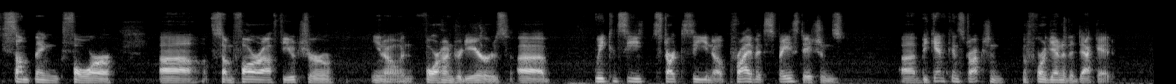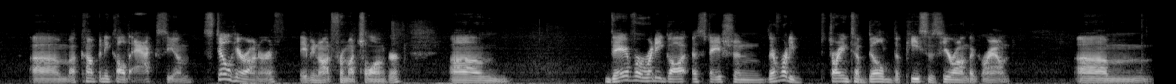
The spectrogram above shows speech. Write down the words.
something for uh, some far off future, you know, in 400 years. Uh, we can see start to see, you know, private space stations uh, begin construction before the end of the decade. Um, a company called Axiom, still here on Earth, maybe not for much longer. Um, they've already got a station. They're already starting to build the pieces here on the ground. Um,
